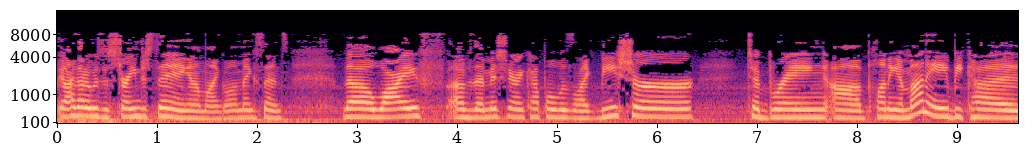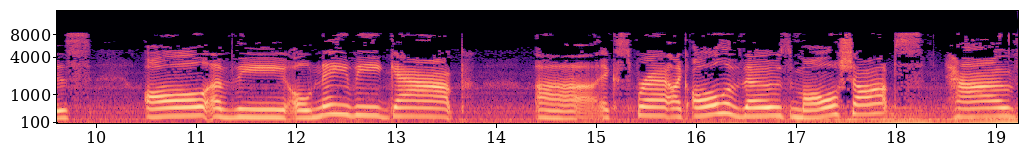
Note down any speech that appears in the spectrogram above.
I thought it was the strangest thing and I'm like well it makes sense the wife of the missionary couple was like be sure to bring uh, plenty of money because all of the old navy gap uh, Express, like all of those mall shops have,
